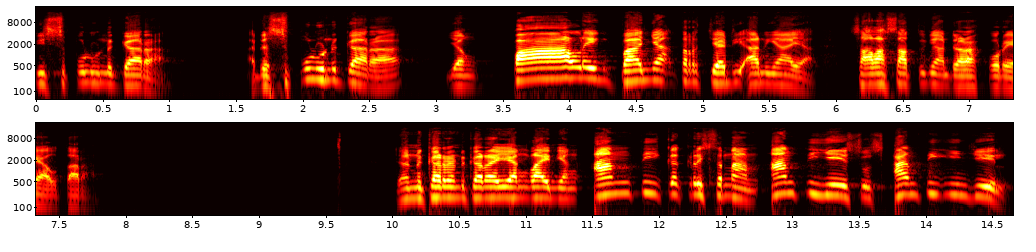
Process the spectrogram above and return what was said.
di 10 negara. Ada 10 negara yang paling banyak terjadi aniaya. Salah satunya adalah Korea Utara dan negara-negara yang lain yang anti kekristenan, anti Yesus, anti Injil.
